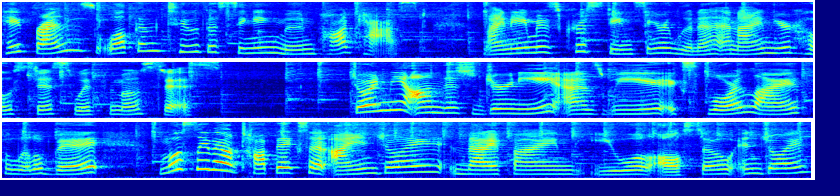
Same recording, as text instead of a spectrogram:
Hey, friends, welcome to the Singing Moon podcast. My name is Christine Singer Luna, and I'm your hostess with the mostest. Join me on this journey as we explore life a little bit, mostly about topics that I enjoy and that I find you will also enjoy.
